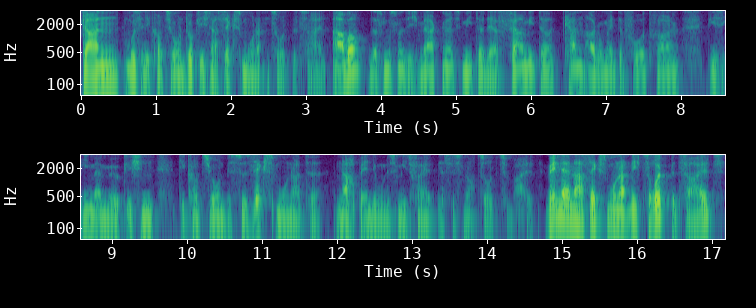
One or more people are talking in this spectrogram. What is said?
dann muss er die Kaution wirklich nach sechs Monaten zurückbezahlen. Aber, das muss man sich merken als Mieter, der Vermieter kann Argumente vortragen, die es ihm ermöglichen, die Kaution bis zu sechs Monate nach Beendigung des Mietverhältnisses noch zurückzubehalten. Wenn er nach sechs Monaten nicht zurückbezahlt,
